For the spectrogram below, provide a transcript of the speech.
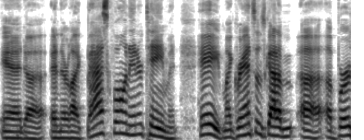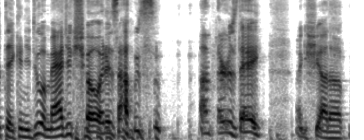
and uh, and they're like basketball and entertainment. Hey, my grandson's got a uh, a birthday. Can you do a magic show at his house on Thursday? Like, shut up.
